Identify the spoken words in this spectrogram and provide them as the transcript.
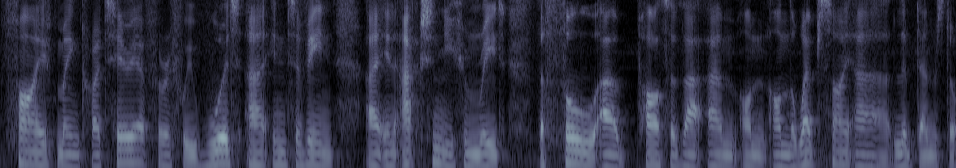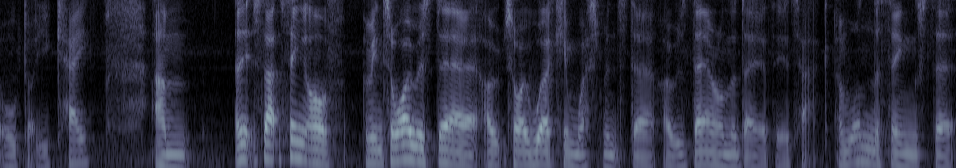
five main criteria for if we would uh, intervene uh, in action. You can read the full uh, part of that um, on, on the website, uh, libdems.org.uk. Um, and it's that thing of, I mean, so I was there, so I work in Westminster, I was there on the day of the attack, and one of the things that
